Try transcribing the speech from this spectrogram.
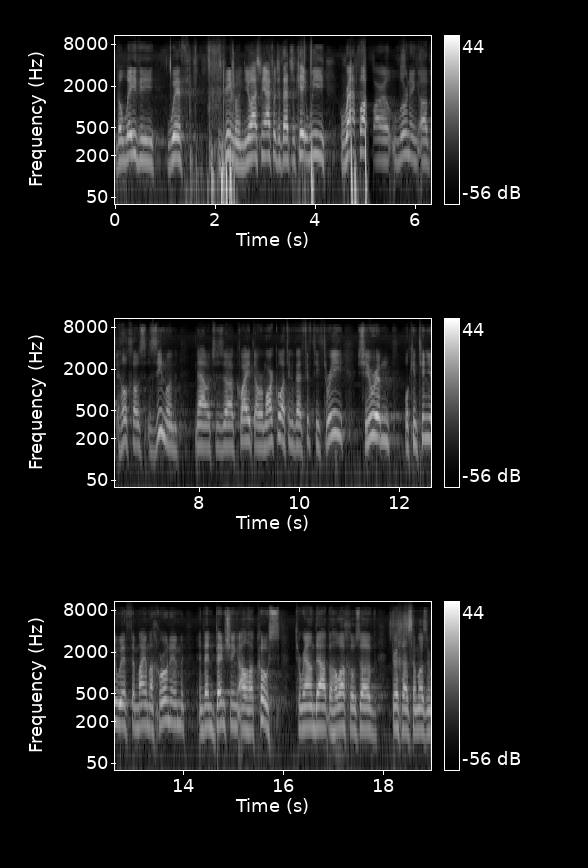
the Levi with Zimun. You'll ask me afterwards if that's okay. We wrap up our learning of Hilchos Zimun now, which is uh, quite uh, remarkable. I think we've had 53 shiurim. We'll continue with the Mayim Achronim and then benching Al Hakos to round out the halachos of Birchas Hamazon.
